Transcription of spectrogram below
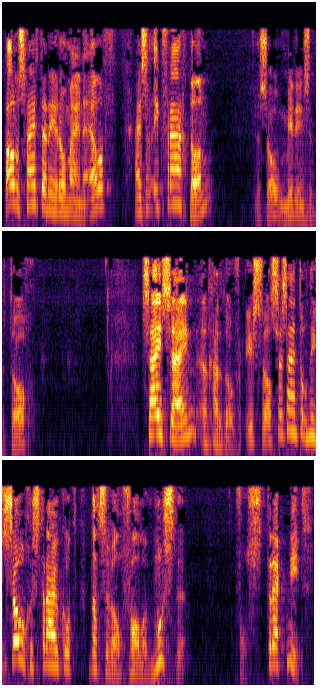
Paulus schrijft daar in Romeinen 11. Hij zegt, ik vraag dan, dus zo midden in zijn betoog. Zij zijn, dan gaat het over Israël, zij zijn toch niet zo gestruikeld dat ze wel vallen moesten? Volstrekt niet.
